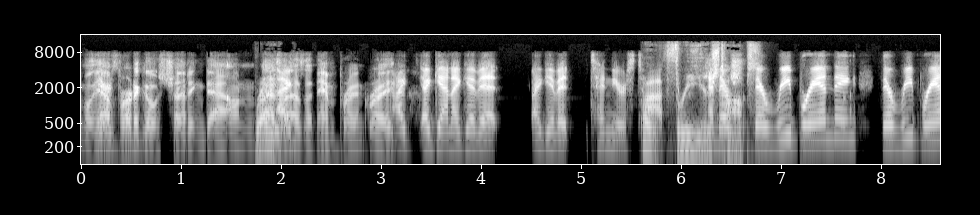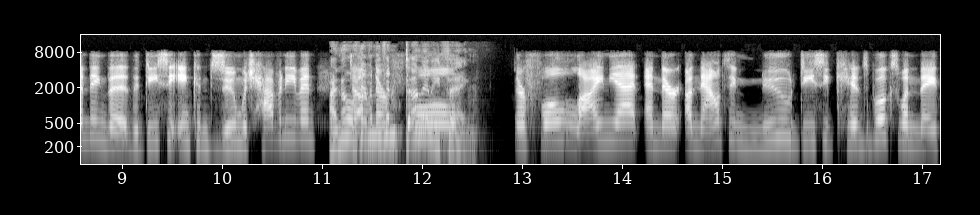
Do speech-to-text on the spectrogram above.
Well, yeah, There's- Vertigo's shutting down Right. as, I- as an imprint, right? I again, I give it, I give it ten years oh, tops. three years and they're tops. they're rebranding they're rebranding the the DC Ink and Zoom, which haven't even I know, done haven't their even done anything. Their full line yet, and they're announcing new DC Kids books when they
